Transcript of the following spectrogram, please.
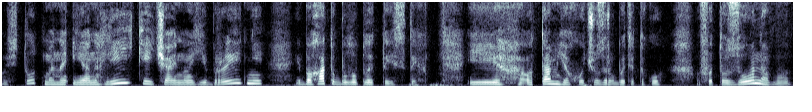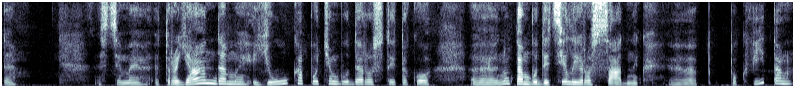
Ось тут в мене і англійки, і чайно-гібридні, і багато було плетистих. І от там я хочу зробити таку фотозона буде з цими трояндами, юка потім буде рости. Тако. Е, Ну, там буде цілий розсадник е, по квітам.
